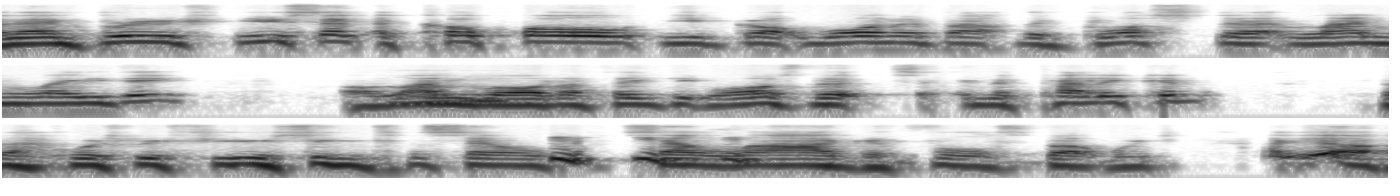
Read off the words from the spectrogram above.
And then Bruce, you sent a couple. You've got one about the Gloucester landlady or landlord, I think it was, that in the Pelican that was refusing to sell sell lager full stop. Which and, yeah,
